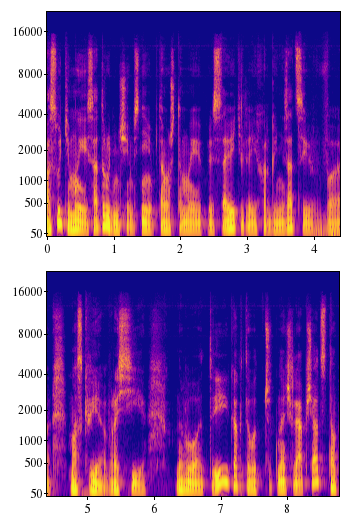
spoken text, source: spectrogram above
по сути, мы сотрудничаем с ними, потому что мы представители их организации в Москве, в России. Вот. И как-то вот что-то начали общаться там,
